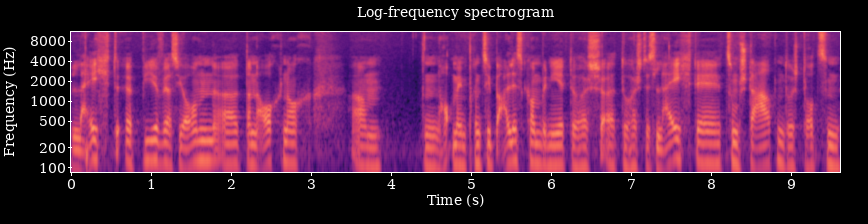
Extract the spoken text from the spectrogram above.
Leichtbierversion äh, dann auch noch ähm, dann hat man im Prinzip alles kombiniert. Du hast, äh, du hast das Leichte zum Starten, du hast trotzdem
